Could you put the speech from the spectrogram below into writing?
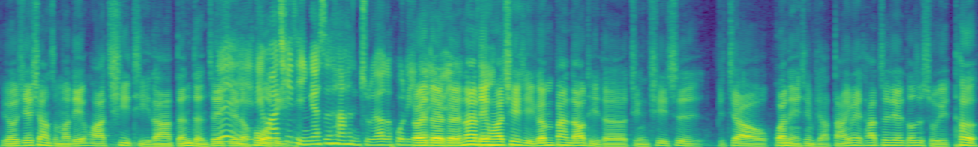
有一些像什么联华气体啦等等这些的获利，联华气体应该是它很主要的获利。对对对，那联华气体跟半导体的景气是比较关联性比较大，因为它这些都是属于特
